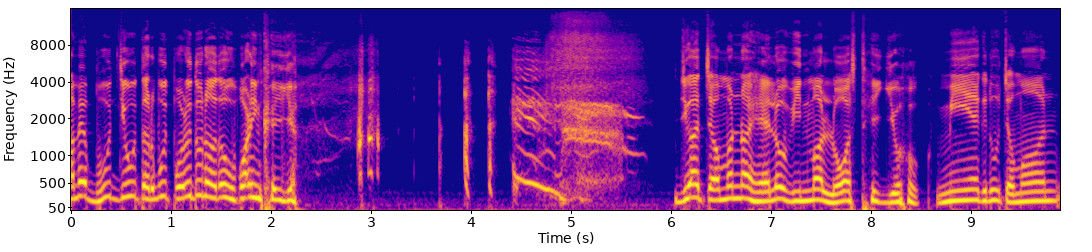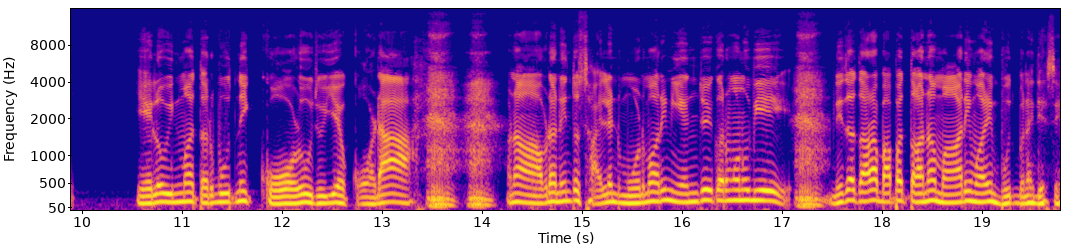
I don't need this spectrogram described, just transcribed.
અમે ભૂત જેવું તરબૂજ પડ્યું હતું ને તો ઉપાડીને ખાઈ ગયા. જેવા ચમનના હેલો વિનમાં લોસ થઈ ગયો. મેં કીધું ચમન હેલો વિનમાં તરબૂચ નહીં કોળું જોઈએ કોડા અને આવડે નહીં તો સાયલેન્ટ મોડમાં રહીને એન્જોય કરવાનું બી. નહીં તો તારા બાપા તને મારી મારી ભૂત બનાવી દેશે.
